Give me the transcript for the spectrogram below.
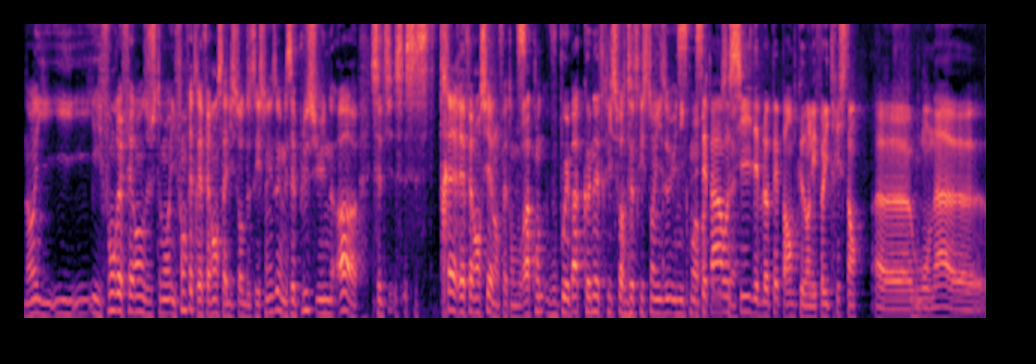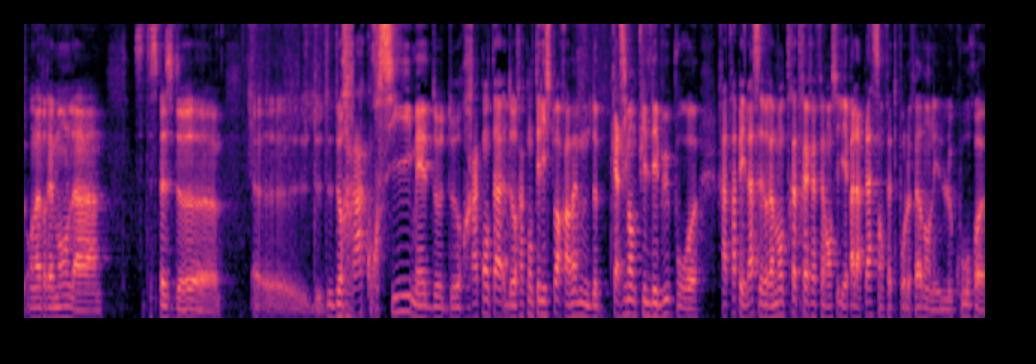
Non, ils, ils- ils font référence justement, ils font fait référence à l'histoire de Tristan Isolde, mais c'est plus une ah, c'est très référentiel en fait. On vous raconte, vous pouvez pas connaître l'histoire de Tristan Isolde uniquement. à C'est pas aussi développé par exemple que dans les Folies Tristan, euh, où on a, euh, on a vraiment la, cette espèce de, euh, de, de- de raccourci, mais de, raconta- de raconter l'histoire quand même de, quasiment depuis le début pour euh, rattraper. Là, c'est vraiment très très référentiel. Il n'y a pas la place en fait pour le faire dans les- le cours, euh,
